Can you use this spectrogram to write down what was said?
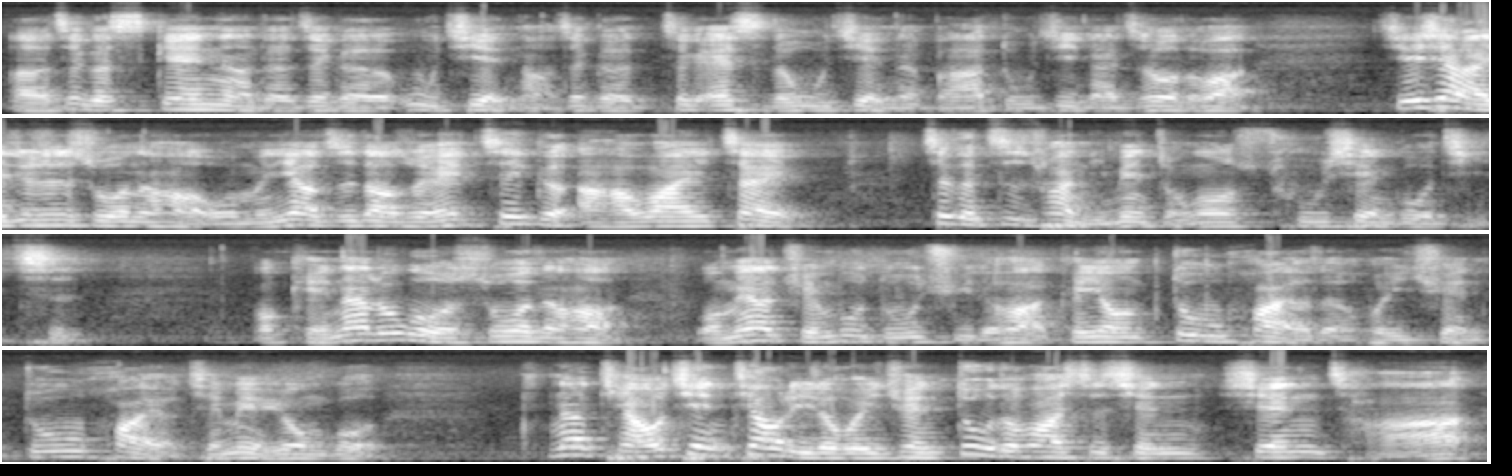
呃这个 scanner 的这个物件哈，这个这个 s 的物件呢，把它读进来之后的话，接下来就是说呢哈，我们要知道说，哎，这个 ry 在这个字串里面总共出现过几次？OK，那如果说的哈，我们要全部读取的话，可以用 do while 的回圈，do while 前面有用过，那条件跳离的回圈，do 的话是先先查。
